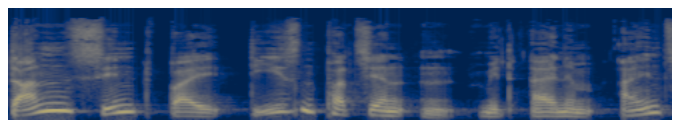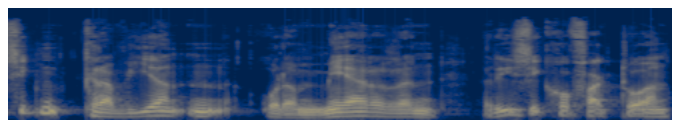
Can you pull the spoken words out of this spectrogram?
dann sind bei diesen Patienten mit einem einzigen gravierenden oder mehreren Risikofaktoren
